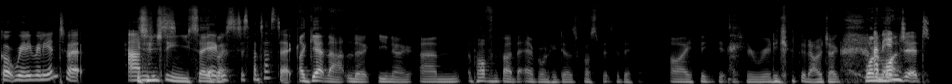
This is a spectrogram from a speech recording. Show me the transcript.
got really, really into it. And It's interesting you say, it was just fantastic. I get that. Look, you know, um, apart from the fact that everyone who does CrossFit's a dickhead, I think it's actually a really good thing. I was joking. One and my, injured,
